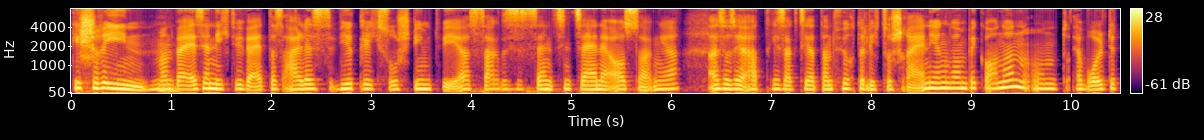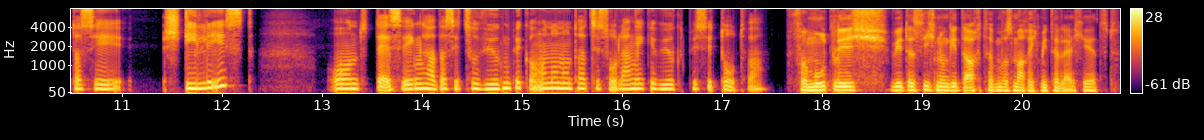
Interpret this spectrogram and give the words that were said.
geschrien. Man mhm. weiß ja nicht, wie weit das alles wirklich so stimmt, wie er es sagt. Das sind seine Aussagen, ja. Also er hat gesagt, sie hat dann fürchterlich zu schreien irgendwann begonnen und er wollte, dass sie still ist. Und deswegen hat er sie zu würgen begonnen und hat sie so lange gewürgt, bis sie tot war. Vermutlich wird er sich nun gedacht haben, was mache ich mit der Leiche jetzt?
